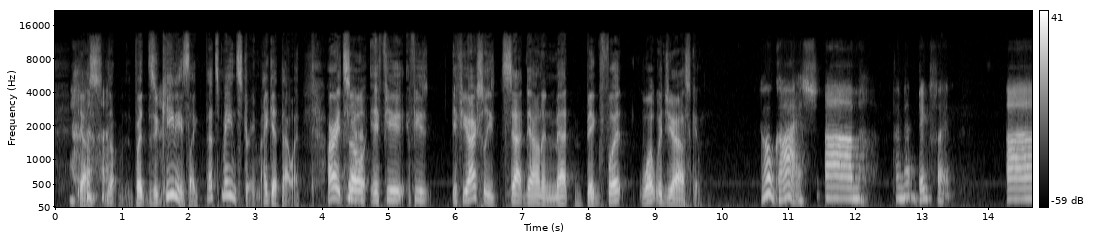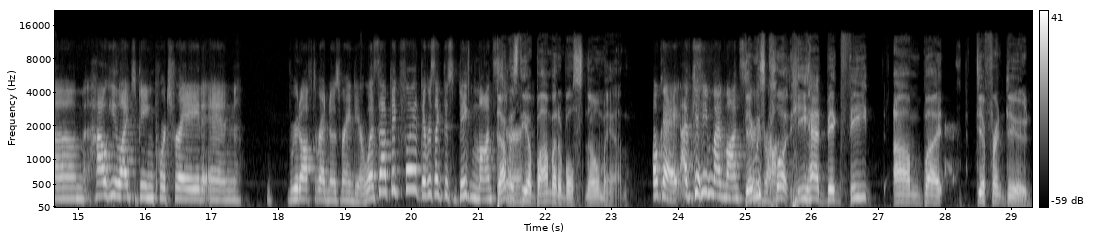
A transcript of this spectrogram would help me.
yes, but zucchini's like that's mainstream. I get that one. All right, so if you if you if you actually sat down and met Bigfoot, what would you ask him? Oh gosh. Um. If I met Bigfoot, um, how he liked being portrayed in Rudolph the Red-Nosed Reindeer. Was that Bigfoot? There was like this big monster. That was the abominable snowman. Okay, I'm getting my monsters There was wrong. close. He had big feet, um, but different dude.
